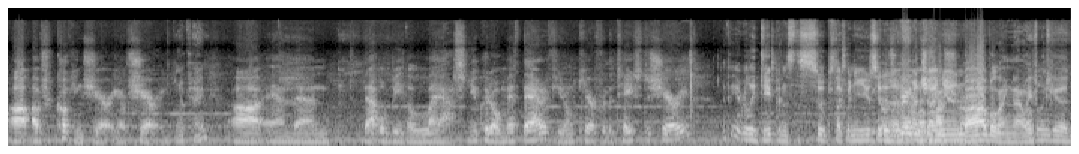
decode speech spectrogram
uh, of cooking sherry, of sherry, Okay. uh, and then that will be the last. You could omit that if you don't care for the taste of sherry. I think it really deepens the soups, like when you use it Those in a French onion. bubbling. Now we've Bubbling good.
